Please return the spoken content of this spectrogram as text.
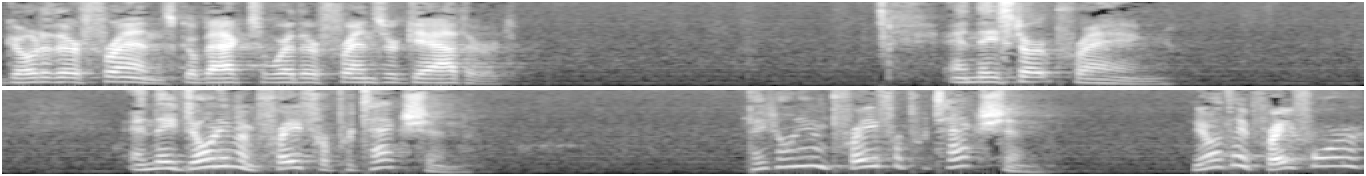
go to their friends, go back to where their friends are gathered. And they start praying. And they don't even pray for protection. They don't even pray for protection. You know what they pray for?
